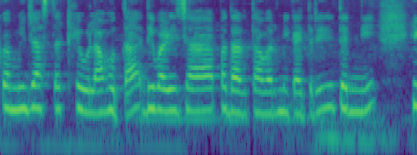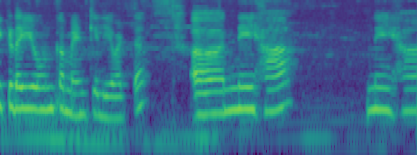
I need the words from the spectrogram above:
कमी जास्त ठेवला होता. दिवाळीच्या पदार्थावर मी काहीतरी त्यांनी इकडे येऊन कमेंट केली आहे वाटतं. अ, नेहा नेहा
